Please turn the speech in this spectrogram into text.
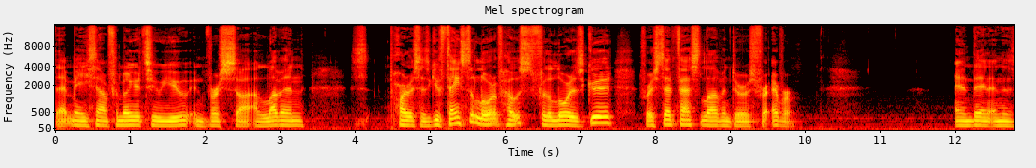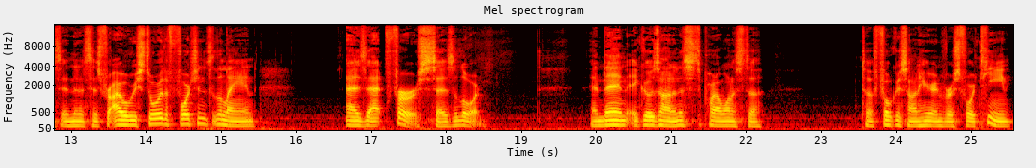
that may sound familiar to you in verse uh, 11 part of it says, Give thanks to the Lord of hosts, for the Lord is good, for his steadfast love endures forever. And then and then, and then it says, For I will restore the fortunes of the land as at first, says the Lord. And then it goes on, and this is the part I want us to to focus on here in verse 14.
